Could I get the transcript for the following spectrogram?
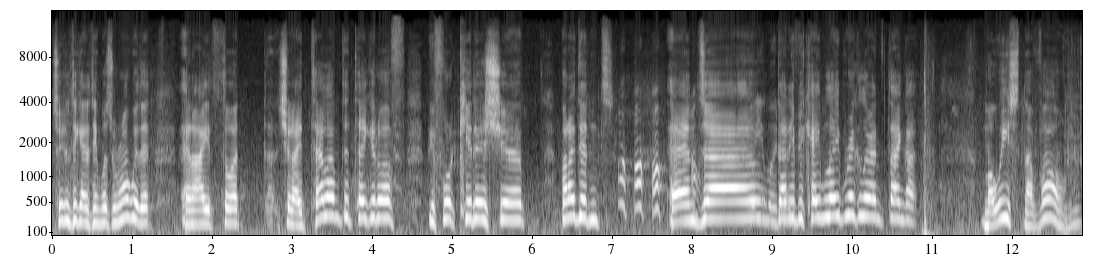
so he didn't think anything was wrong with it. And I thought, should I tell him to take it off before kiddish? Uh, but I didn't. and uh, then he became Rigler, and thank God. Moise Navon,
